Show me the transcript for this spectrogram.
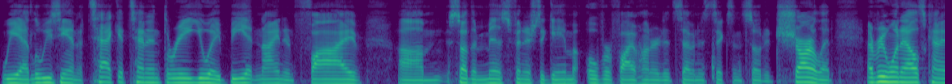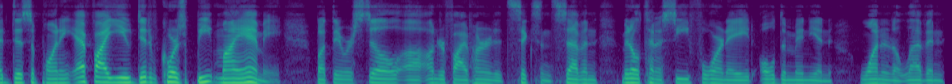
We had Louisiana Tech at 10 and 3, UAB at 9 and 5. Um, Southern Miss finished the game over 500 at 7 and 6, and so did Charlotte. Everyone else kind of disappointing. FIU did, of course, beat Miami but they were still uh, under 500 at six and seven. Middle Tennessee four and eight. Old Dominion one and eleven.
